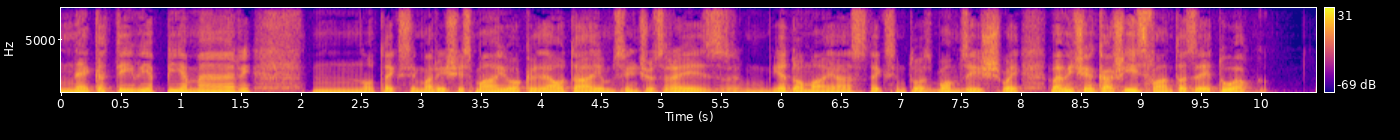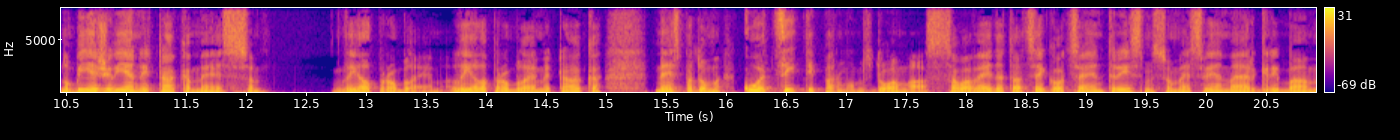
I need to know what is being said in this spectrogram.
negatīvie piemēri. Mm, nu, teiksim, arī šis mājokļa jautājums, viņš uzreiz mm, iedomājās, teiksim, tos bombzīšus, vai, vai viņš vienkārši izfantazē to. Nu, bieži vien ir tā, ka mēs mm, Liela problēma. Liela problēma ir tā, ka mēs padomājam, ko citi par mums domās. Savā veidā tāds egocentrisms, un mēs vienmēr gribam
